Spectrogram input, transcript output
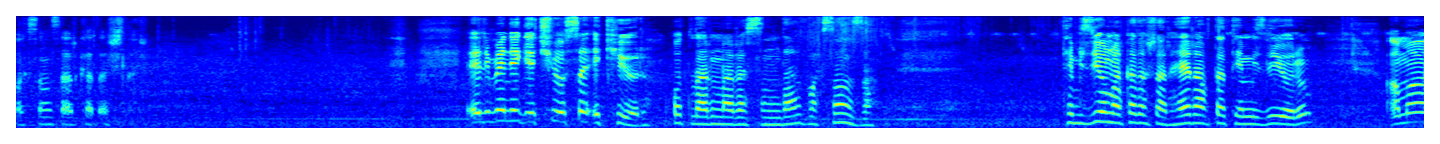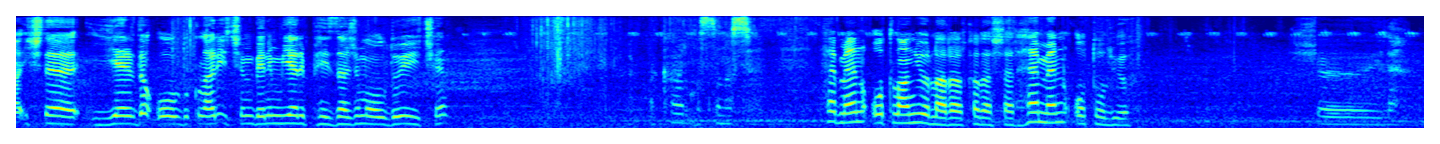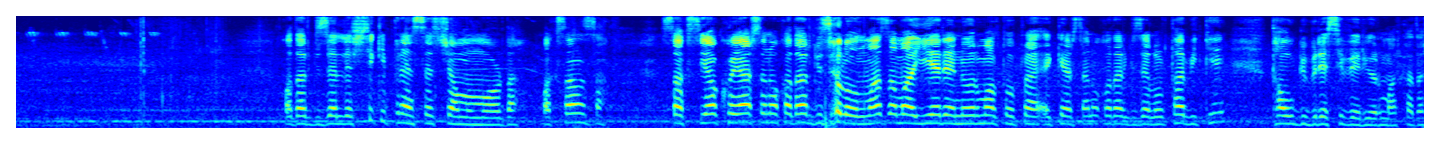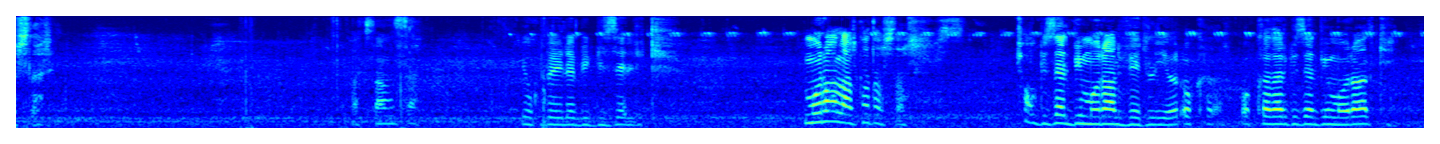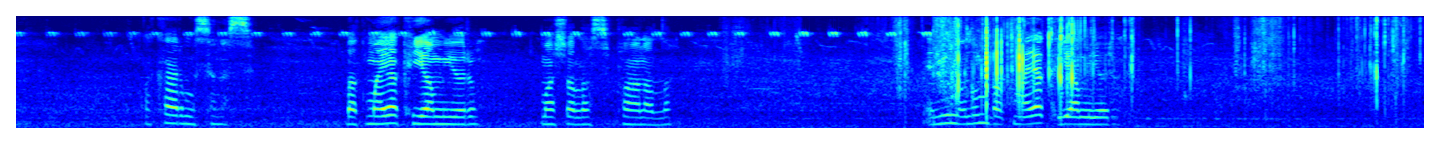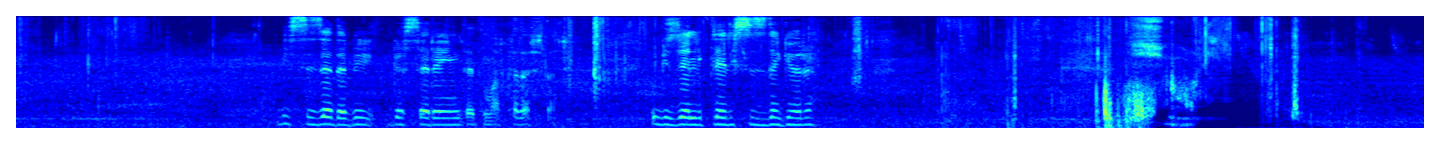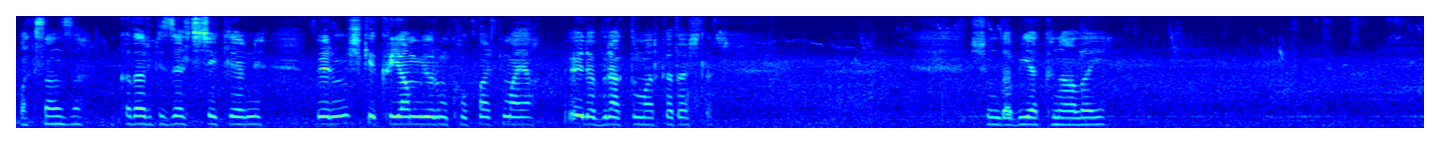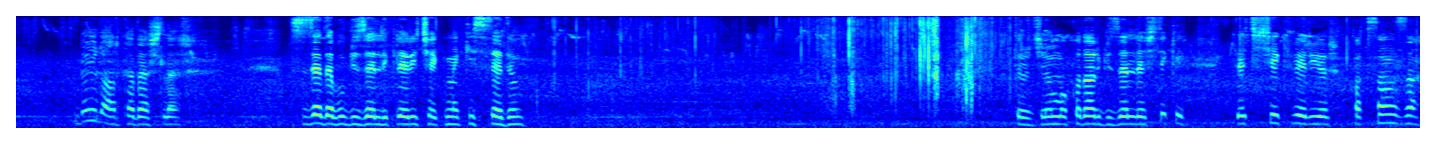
Baksanıza arkadaşlar. Elime ne geçiyorsa ekiyorum. Otların arasında. Baksanıza. Temizliyorum arkadaşlar. Her hafta temizliyorum. Ama işte yerde oldukları için benim yeri peyzajım olduğu için bakar mısınız? Hemen otlanıyorlar arkadaşlar. Hemen ot oluyor. Şöyle. O kadar güzelleşti ki prenses camım orada. Baksanıza. Saksıya koyarsan o kadar güzel olmaz ama yere normal toprağa ekersen o kadar güzel olur. Tabii ki tavuk gübresi veriyorum arkadaşlar. Baksanıza. Yok böyle bir güzellik. Moral arkadaşlar. Çok güzel bir moral veriliyor o kadar. O kadar güzel bir moral ki. Bakar mısınız? Bakmaya kıyamıyorum. Maşallah subhanallah. Emin olun bakmaya kıyamıyorum. Bir size de bir göstereyim dedim arkadaşlar. Bu güzellikleri siz de görün. Şöyle. Baksanıza o kadar güzel çiçeklerini vermiş ki kıyamıyorum kopartmaya. Öyle bıraktım arkadaşlar. Şunu da bir yakına alayım. Böyle arkadaşlar. Size de bu güzellikleri çekmek istedim. Dırcığım o kadar güzelleşti ki de çiçek veriyor. Baksanıza.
